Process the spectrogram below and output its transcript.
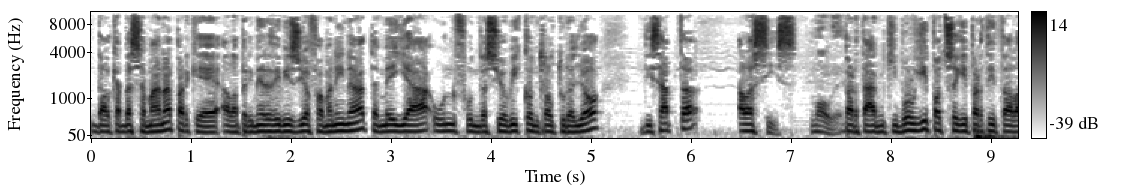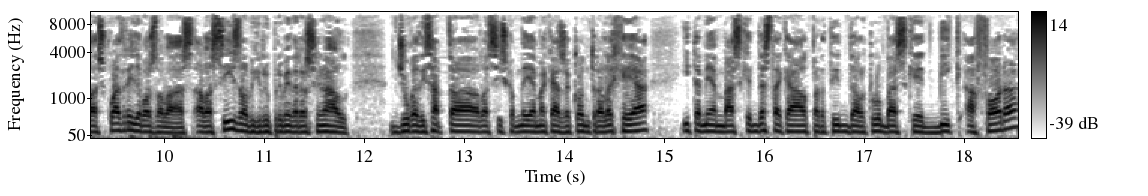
del cap de setmana, perquè a la primera divisió femenina també hi ha un Fundació Vic contra el Torelló dissabte a les 6. Molt bé. Per tant, qui vulgui pot seguir partit a les 4 i llavors a les, a les 6 el Vic Riu Primer de Nacional juga dissabte a les 6, com dèiem, a casa contra l'Egea i també en bàsquet destacar el partit del Club Bàsquet Vic a fora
